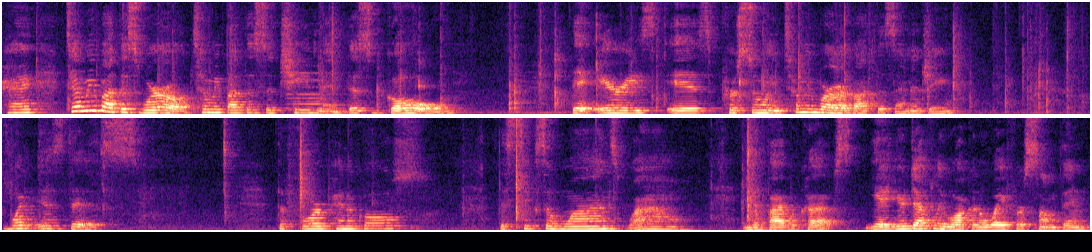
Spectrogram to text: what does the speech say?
Okay, tell me about this world. Tell me about this achievement, this goal that Aries is pursuing. Tell me more about this energy. What is this? The Four of Pentacles, the Six of Wands, wow, and the Five of Cups. Yeah, you're definitely walking away for something.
